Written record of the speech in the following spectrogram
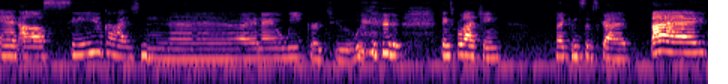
And I'll see you guys in a week or two. Thanks for watching. Like and subscribe. Bye!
